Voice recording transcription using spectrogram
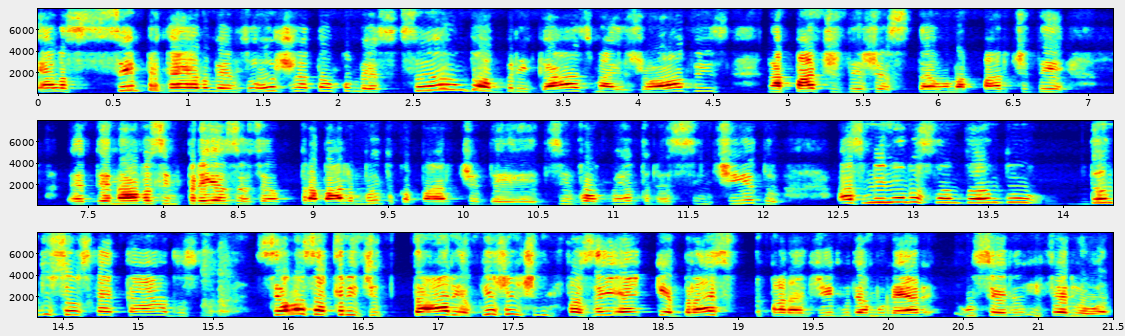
Elas sempre ganharam menos. Hoje já estão começando a brigar as mais jovens na parte de gestão, na parte de é, de novas empresas, eu trabalho muito com a parte de desenvolvimento nesse sentido, as meninas estão dando dando seus recados. Se elas acreditarem, o que a gente tem que fazer é quebrar esse paradigma da mulher um ser inferior,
